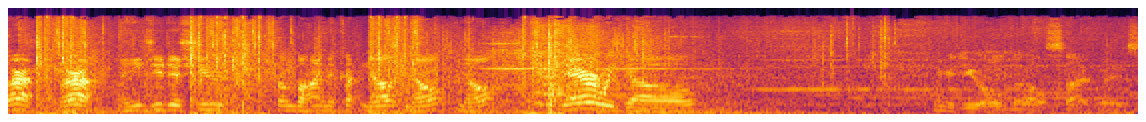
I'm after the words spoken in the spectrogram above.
Lara, Lara, I need you to shoot from behind the cut. No, no, no. There we go. Look at you holding it all sideways.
